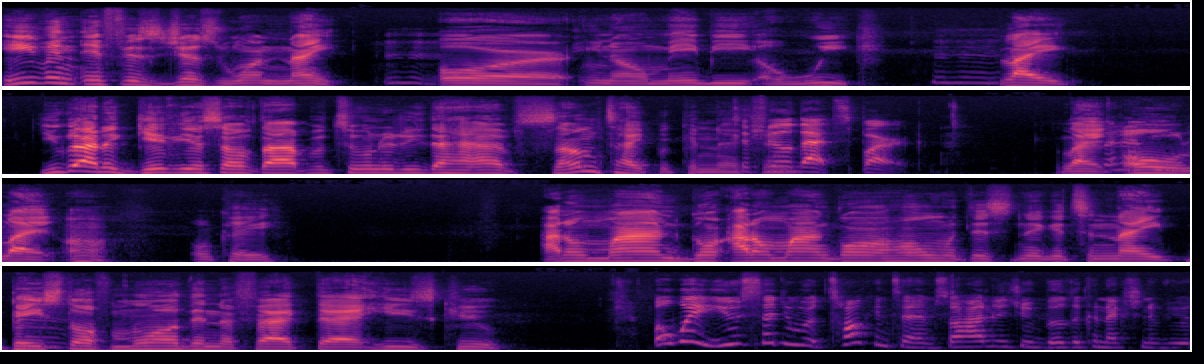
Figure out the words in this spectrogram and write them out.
even if it's just one night Mm-hmm. or, you know, maybe a week. Like you got to give yourself the opportunity to have some type of connection. to feel that spark. like oh like oh okay i don't mind going i don't mind going home with this nigga tonight based Mm. off more than the fact that he's cute But wait, you said you were talking to him, so how did you build a connection if you were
